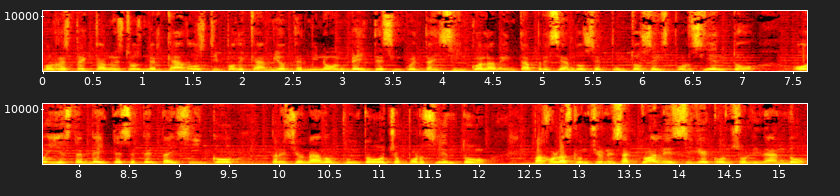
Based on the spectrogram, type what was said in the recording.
Con respecto a nuestros mercados, tipo de cambio terminó en 20.55 a la venta, apreciándose 0.6%. Hoy está en 20.75, presionado 0.8%. Bajo las condiciones actuales sigue consolidando,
